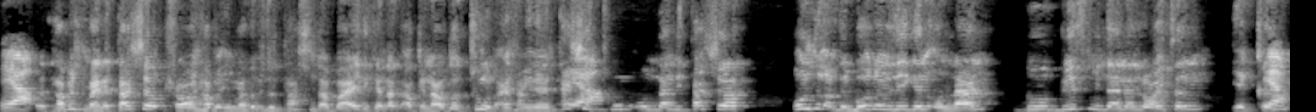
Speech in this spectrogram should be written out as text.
Ja. Das habe ich in meine Tasche. Frauen haben immer sowieso Taschen dabei, die können das auch genauso tun. Einfach in deine Tasche Ja. tun und dann die Tasche unten auf dem Boden legen und dann du bist mit deinen Leuten, ihr könnt Ja.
